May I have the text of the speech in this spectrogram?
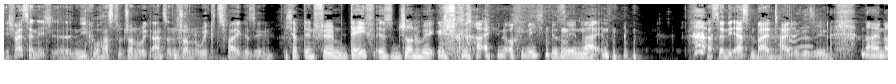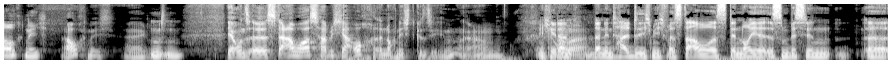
ich weiß ja nicht, äh, Nico, hast du John Wick 1 und John Wick 2 gesehen? Ich habe den Film Dave ist John Wick 3 noch nicht gesehen. Nein. Hast du denn die ersten beiden Teile gesehen? Nein, auch nicht. Auch nicht. Ja, gut. Mhm. ja und äh, Star Wars habe ich ja auch äh, noch nicht gesehen. Ja. Okay, Ja, dann, dann enthalte ich mich, weil Star Wars, der neue, ist ein bisschen äh,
